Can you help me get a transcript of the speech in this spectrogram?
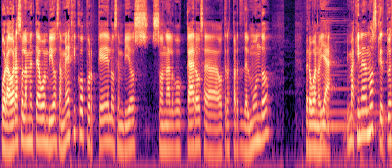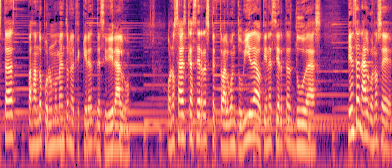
Por ahora solamente hago envíos a México porque los envíos son algo caros a otras partes del mundo. Pero bueno, ya. Imaginemos que tú estás pasando por un momento en el que quieres decidir algo. O no sabes qué hacer respecto a algo en tu vida o tienes ciertas dudas. Piensa en algo, no sé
